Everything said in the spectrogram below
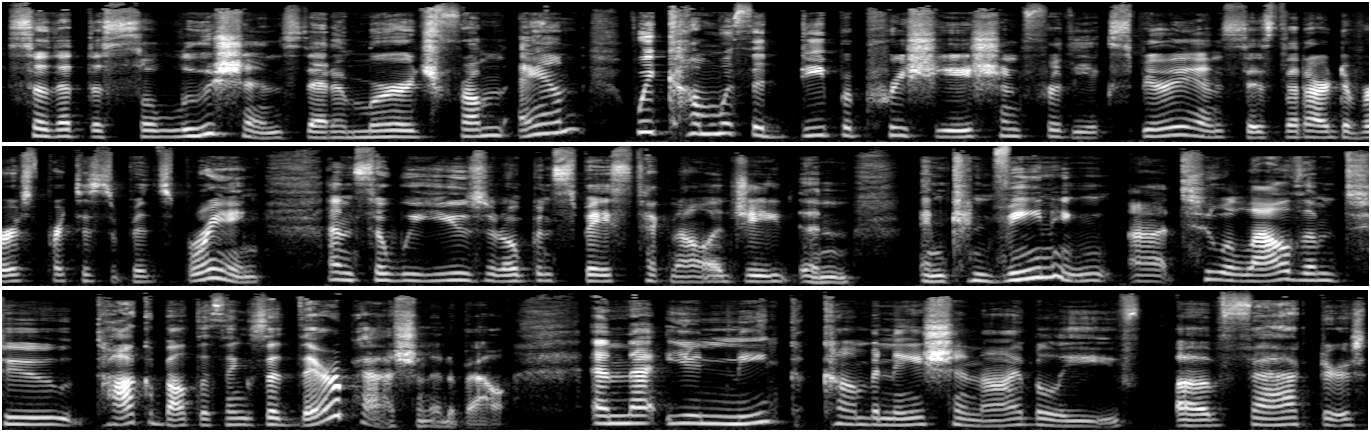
so that the solutions that emerge from, and we come with a deep appreciation for the experiences that our diverse participants bring. And so we use an open space technology and, and convening uh, to allow them to talk about the things that they're passionate about. And that unique combination, I believe, of factors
